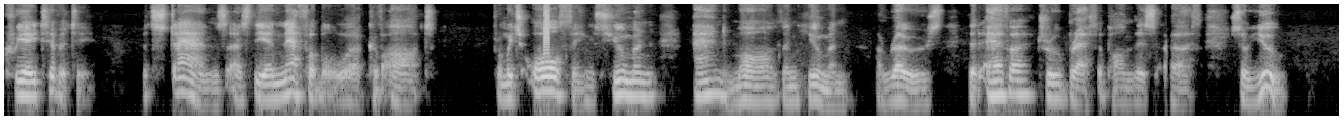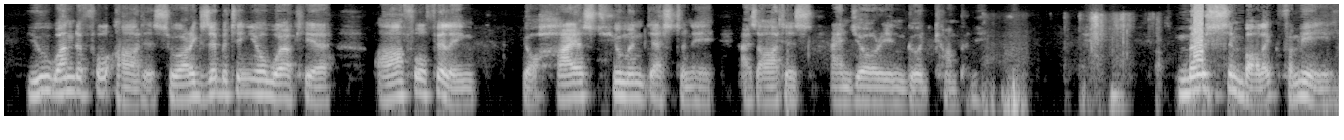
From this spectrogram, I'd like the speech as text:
creativity that stands as the ineffable work of art, from which all things human and more than human arose that ever drew breath upon this earth. So you, you wonderful artists who are exhibiting your work here are fulfilling your highest human destiny as artists and you're in good company. Most symbolic for me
